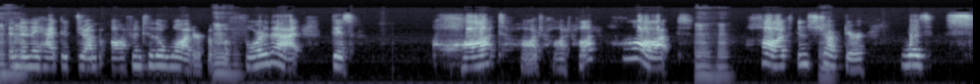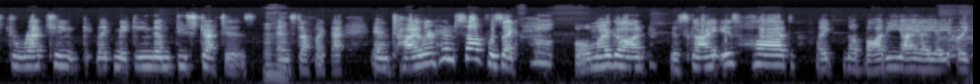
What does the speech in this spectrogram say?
Mhm. and then they had to jump off into the water. But Mhm. before that, this hot, hot, hot, hot, hot, hmm hot instructor was stretching, like making them do stretches Mhm. and stuff like that. And Tyler himself was like, "Oh my God, this guy is hot." Like the body, yeah, yeah, yeah. Like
